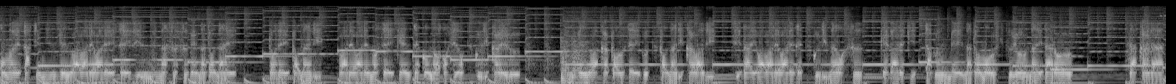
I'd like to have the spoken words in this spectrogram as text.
お前たち人間は我々衛星人になす術などない。奴隷となり、我々の政権でこの星を作り変える。人間は下等生物となり変わり、時代を我々で作り直す、汚れ切った文明などもう必要ないだろう。だから、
